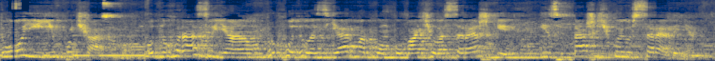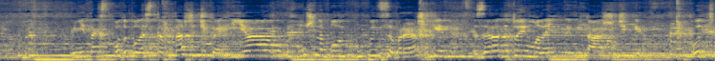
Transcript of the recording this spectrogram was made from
до її початку. Одного разу я проходила з ярмарком, побачила сережки із пташечкою всередині. Мені так сподобалась та пташечка, і я змушена була купити сережки заради тої маленької пташечки. От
